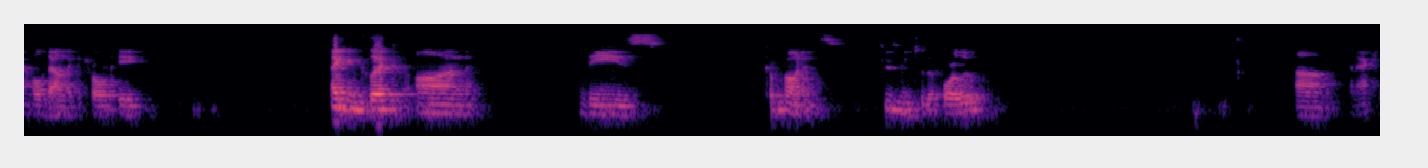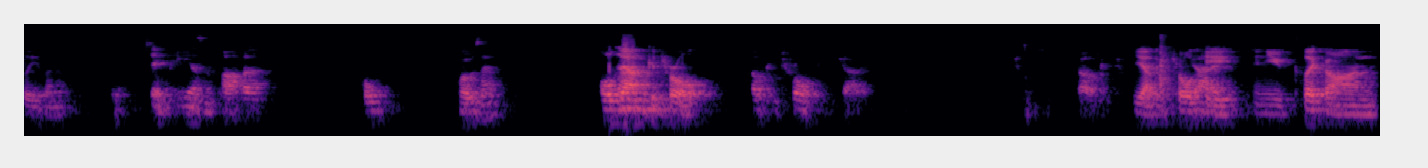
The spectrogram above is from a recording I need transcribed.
I hold down the control key. I can click on these components, excuse me, to the for loop. Um, and actually even Say P as in Papa, hold, what was that? Hold down control. oh, control P, got it. Oh, Yeah, the control Got key, and you click on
